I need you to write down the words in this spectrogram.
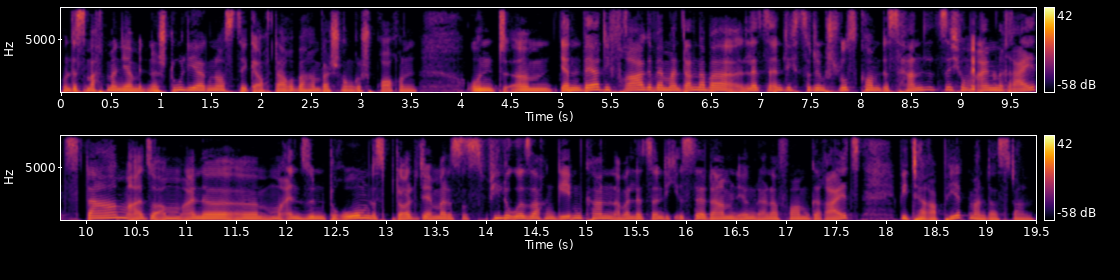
Und das macht man ja mit einer Stuhldiagnostik, auch darüber haben wir schon gesprochen. Und ähm, dann wäre die Frage, wenn man dann aber letztendlich zu dem Schluss kommt, es handelt sich um einen Reizdarm, also um, eine, äh, um ein Syndrom. Das bedeutet ja immer, dass es viele Ursachen geben kann, aber letztendlich ist der Darm in irgendeiner Form gereizt. Wie therapiert man das dann?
